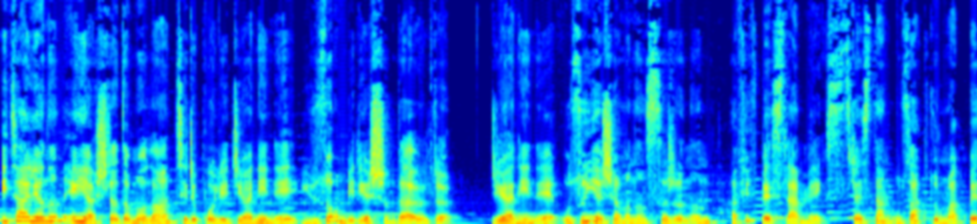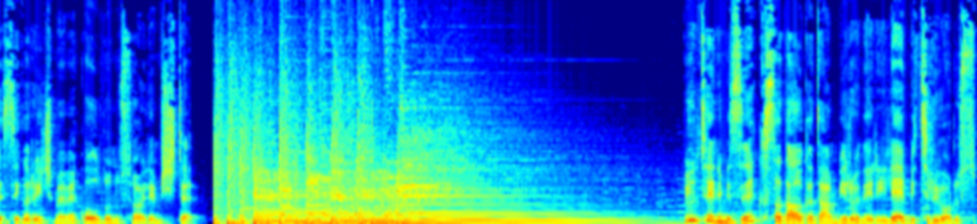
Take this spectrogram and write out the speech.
İtalya'nın en yaşlı adamı olan Tripoli Giannini 111 yaşında öldü. Giannini, uzun yaşamanın sırrının hafif beslenmek, stresten uzak durmak ve sigara içmemek olduğunu söylemişti. Bültenimizi kısa dalgadan bir öneriyle bitiriyoruz.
